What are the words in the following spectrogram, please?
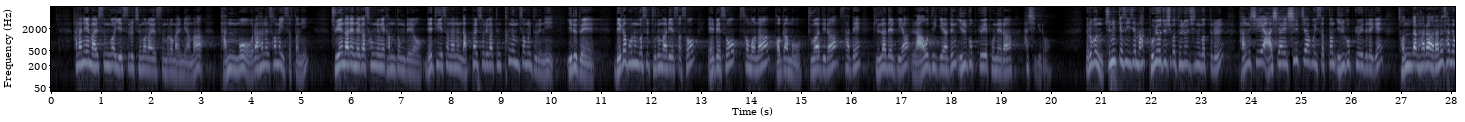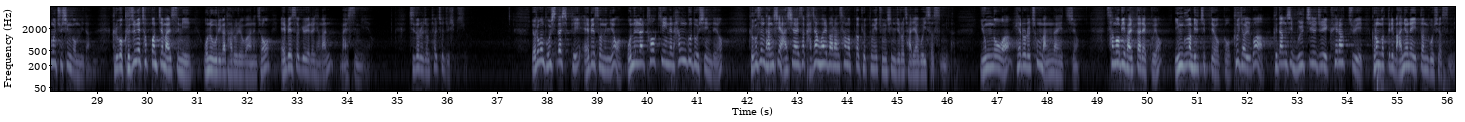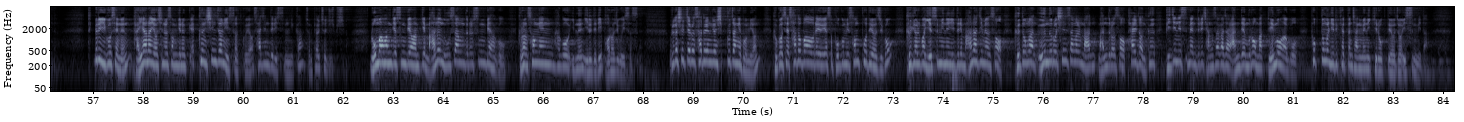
하나님의 말씀과 예수를 증언하였으므로 말미암아 반모라 하는 섬에 있었더니 주의 날에 내가 성령에 감동되어 내 뒤에서 나는 나팔 소리 같은 큰 음성을 들으니 이르되 내가 보는 것을 두루마리에 써서 에베소, 서머나, 버가모, 두아디라, 사대, 빌라델비아, 라오디게아 등 일곱 교회 보내라 하시기로. 여러분, 주님께서 이제 막 보여주시고 들려주시는 것들을 당시에 아시아에 실제하고 있었던 일곱 교회들에게 전달하라라는 사명을 주신 겁니다. 그리고 그 중에 첫 번째 말씀이 오늘 우리가 다루려고 하는 저 에베소 교회를 향한 말씀이에요. 지도를 좀 펼쳐 주십시오. 여러분 보시다시피 에베소는요, 오늘날 터키에 있는 항구 도시인데요. 그것은 당시 아시아에서 가장 활발한 상업과 교통의 중심지로 자리하고 있었습니다. 육로와 해로를 총망라했죠. 상업이 발달했고요. 인구가 밀집되었고 그 결과 그 당시 물질주의, 쾌락주의 그런 것들이 만연해 있던 곳이었습니다. 특별히 이곳에는 다이아나 여신을 섬기는 꽤 큰 신전이 있었고요. 사진들이 있습니까? 좀 펼쳐 주십시오. 로마 황제 숭배와 함께 많은 우상들을 숭배하고 그런 성행하고 있는 일들이 벌어지고 있었어요. 우리가 실제로 사도행전 19장에 보면 그곳에 사도 바울에 의해서 복음이 선포되어지고 그 결과 예수 믿는 이들이 많아지면서 그동안 은으로 신상을 만들어서 팔던 그 비즈니스맨들이 장사가 잘 안 되므로 막 데모하고 폭동을 일으켰던 장면이 기록되어져 있습니다.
